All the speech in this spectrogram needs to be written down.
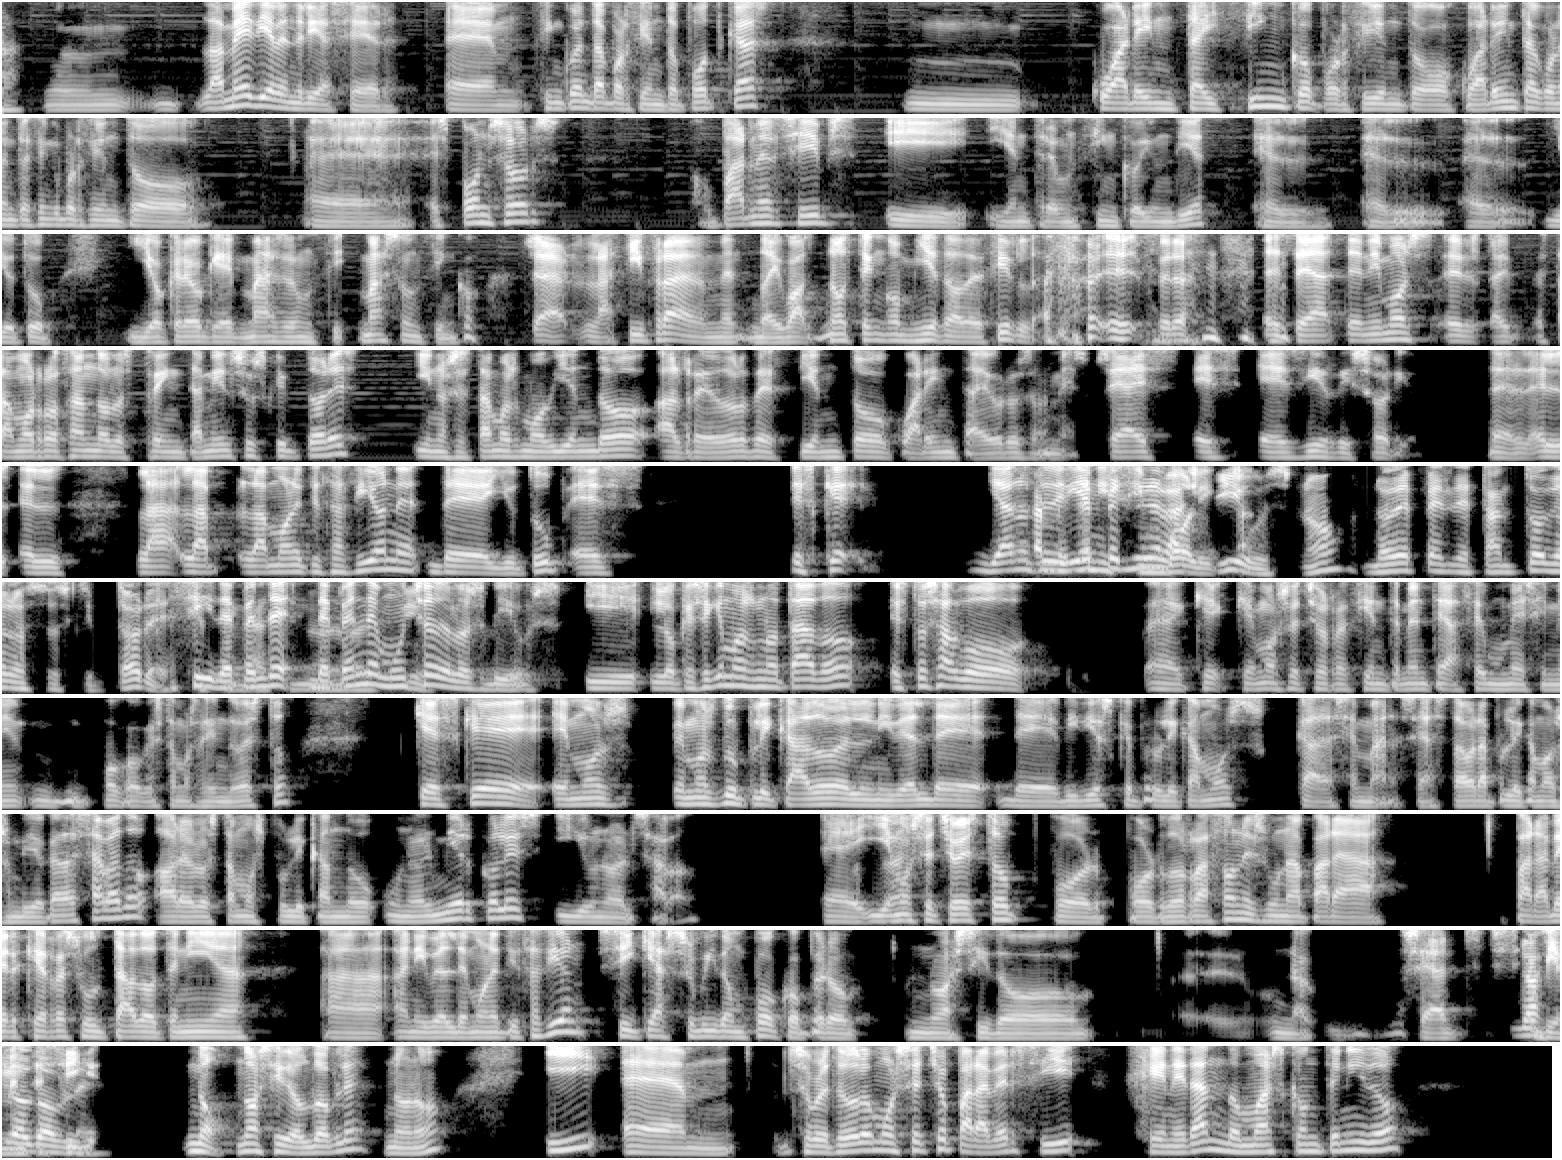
La media vendría a ser 50% eh, podcast, 45% mm, o 40-45% eh, sponsors o partnerships y, entre un 5 y un 10 el, YouTube. Y yo creo que más de un, más un 5. O sea, la cifra da igual, no tengo miedo a decirla, pero o sea, tenemos, estamos rozando los 30.000 suscriptores y nos estamos moviendo alrededor de 140 euros al mes. O sea, es, es, es irrisorio. la monetización de YouTube es es que ya no te diría ni simbólica. De views, ¿no? No depende tanto de los suscriptores. Sí, depende, depende mucho de los views. Y lo que sí que hemos notado, esto es algo eh, que, hemos hecho recientemente, hace un mes y un poco que estamos haciendo esto, que es que hemos, hemos duplicado el nivel de, vídeos que publicamos cada semana. O sea, hasta ahora publicamos un vídeo cada sábado, ahora lo estamos publicando uno el miércoles y uno el sábado. Eh, y hemos hecho esto por, por dos razones. Una para, para ver qué resultado tenía a, nivel de monetización. Sí que ha subido un poco, pero no ha sido eh, una, o sea, no obviamente sigue. No, no ha sido el doble, no, no. Y em, sobre todo lo hemos hecho para ver si generando más contenido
